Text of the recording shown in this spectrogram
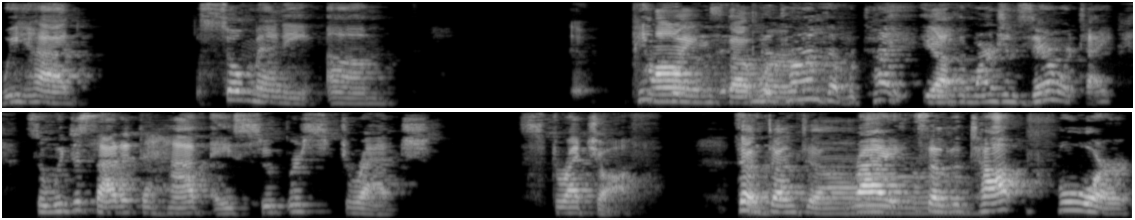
we had so many um people Times that were- times that were tight. You Yeah. know, the margins there were tight. So we decided to have a super stretch stretch off. Dun dun dun. Right. So the top four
